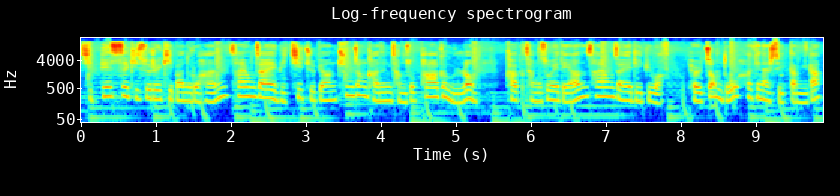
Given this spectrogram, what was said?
GPS 기술을 기반으로 한 사용자의 위치 주변 충전 가능 장소 파악은 물론 각 장소에 대한 사용자의 리뷰와 별점도 확인할 수 있답니다.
